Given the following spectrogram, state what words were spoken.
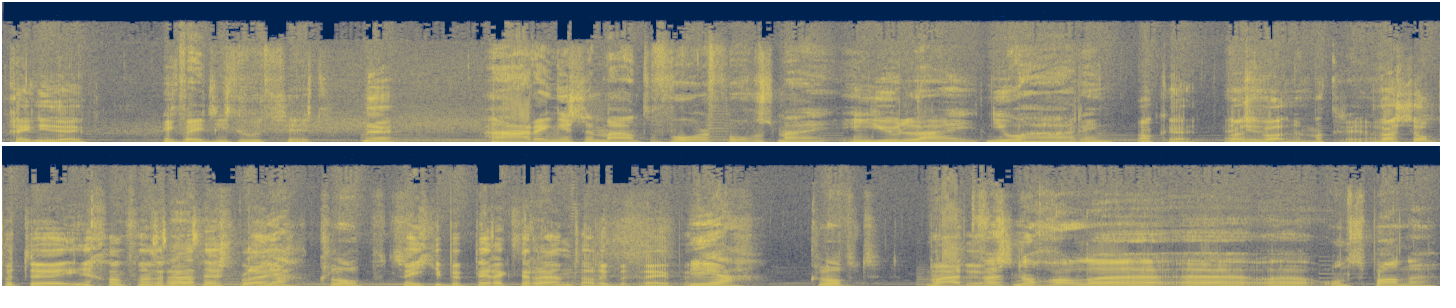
Geen idee. Ik weet niet hoe het zit. Nee. Haring is een maand ervoor, volgens mij. In juli, nieuwe haring. Oké. Okay. Was, was op het ingang van het raadhuisplein? Ja, klopt. Beetje beperkte ruimte, had ik begrepen. Ja, klopt. Maar dus, het was nogal uh, ontspannen.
